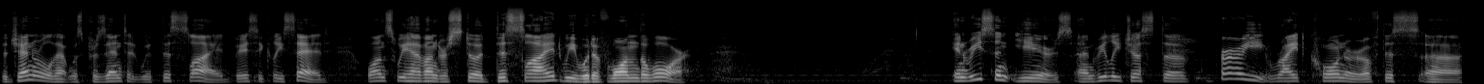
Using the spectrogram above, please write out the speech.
The general that was presented with this slide basically said, once we have understood this slide, we would have won the war. In recent years, and really just the very right corner of this uh,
